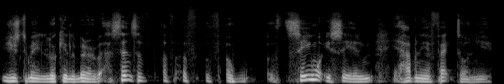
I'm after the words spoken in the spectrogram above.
used to mean look in the mirror, but a sense of, of, of, of, seeing what you see and it having an effect on you.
